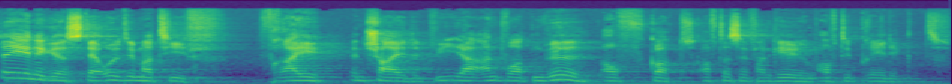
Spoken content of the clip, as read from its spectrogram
derjenige ist, der ultimativ frei entscheidet, wie er antworten will auf Gott, auf das Evangelium, auf die Predigt.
